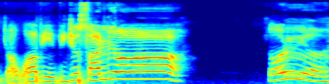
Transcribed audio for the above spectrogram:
Ya abi video sarmıyor. Sarmıyor.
